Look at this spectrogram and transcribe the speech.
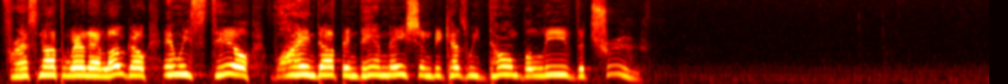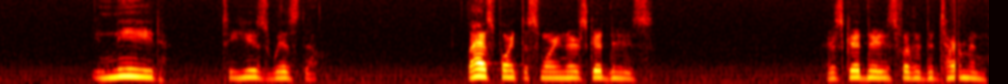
For us not to wear that logo, and we still wind up in damnation because we don't believe the truth. You need to use wisdom. Last point this morning there's good news. There's good news for the determined.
